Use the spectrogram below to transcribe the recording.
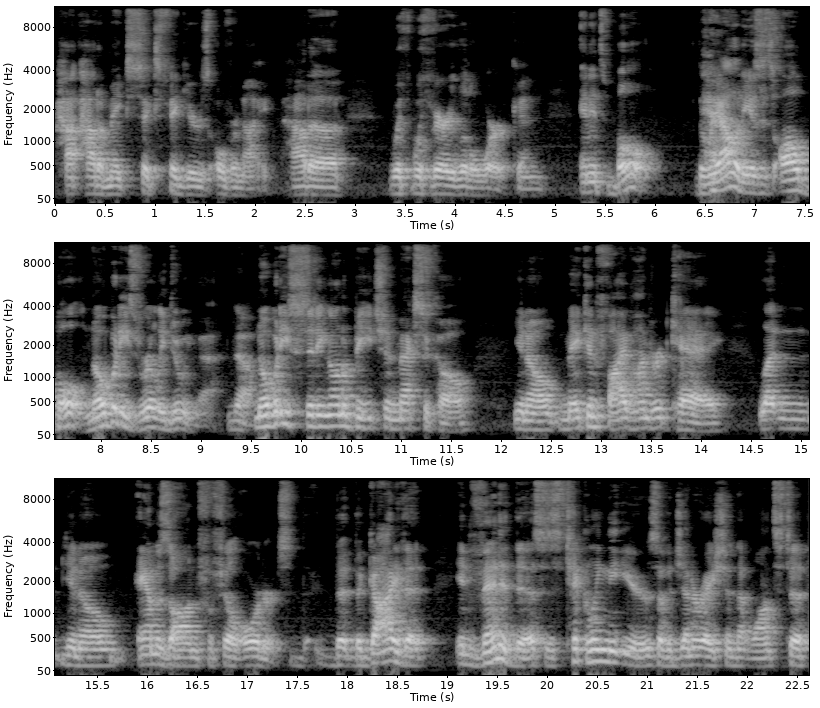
how, how to make six figures overnight, how to with with very little work and and it's bull. The Yeah. reality is it's all bull. Nobody's really doing that. No. Nobody's sitting on a beach in Mexico, you know, making 500K, letting, you know, Amazon fulfill orders. The, the guy that invented this is tickling the ears of a generation that wants to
